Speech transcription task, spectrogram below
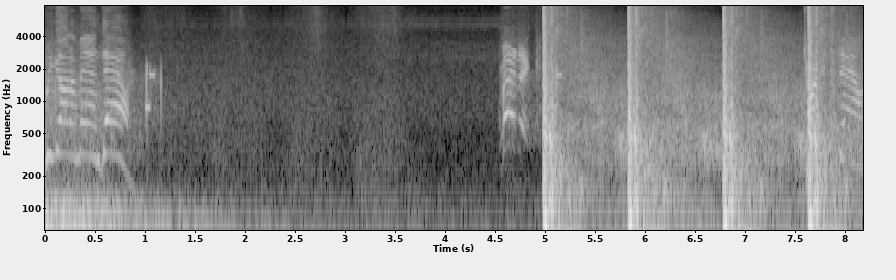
We got a man down. Medic! Target's down.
